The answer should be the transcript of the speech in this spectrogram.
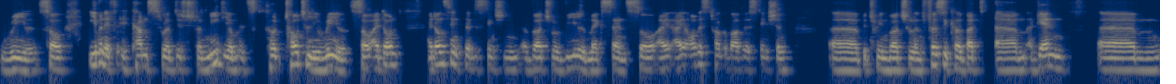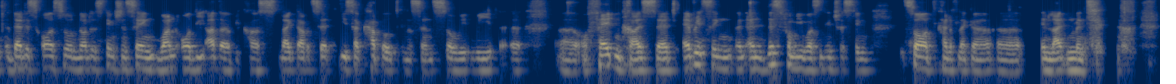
real. So even if it comes through a digital medium, it's totally real. So I don't I don't think the distinction virtual real makes sense. So I, I always talk about the distinction uh, between virtual and physical. But um, again, um, that is also not a distinction saying one or the other, because like Dawid said, these are coupled in a sense. So we, we uh, uh, or Feldenkrais said everything, and, and this for me was an interesting thought, kind of like a, a enlightenment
